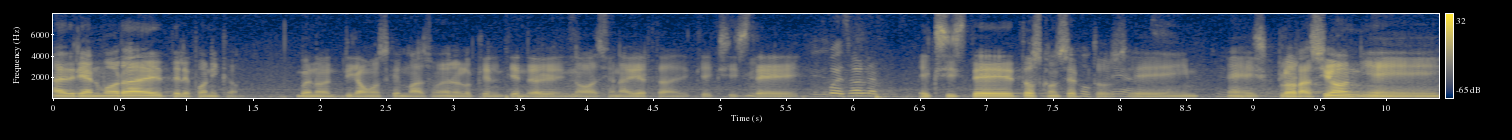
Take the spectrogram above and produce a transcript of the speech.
Adrián Mora de Telefónica. Bueno, digamos que más o menos lo que entiende de innovación abierta, que existe, existe dos conceptos, eh, exploración eh,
